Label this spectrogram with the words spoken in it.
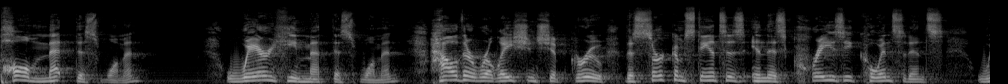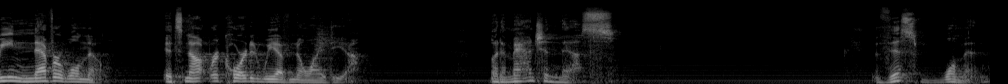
Paul met this woman where he met this woman, how their relationship grew, the circumstances in this crazy coincidence, we never will know. It's not recorded, we have no idea. But imagine this this woman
